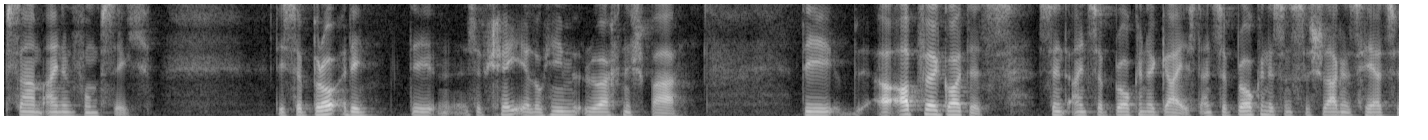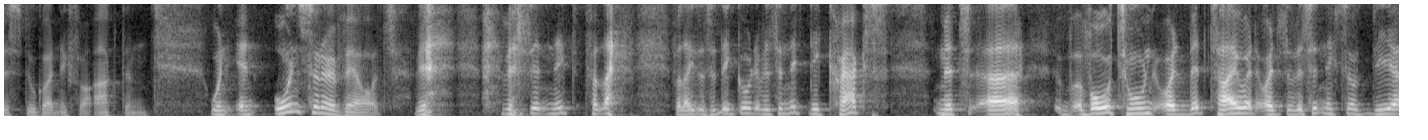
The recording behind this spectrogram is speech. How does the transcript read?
Psalm 51. Die, die, die Elohim Ruach Nishba. Die äh, Opfer Gottes sind ein zerbrochener Geist, ein zerbrochenes und zerschlagenes Herz wirst du Gott nicht verachten. Und in unserer Welt, wir, wir sind nicht, vielleicht, vielleicht ist es nicht gut, wir sind nicht die Cracks mit äh, Wohltun und Mitteilen. Und wir sind nicht so, die,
